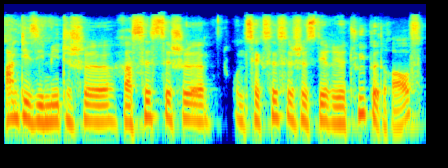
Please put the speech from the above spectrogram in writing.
antisemitische, rassistische und sexistische Stereotype drauf.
